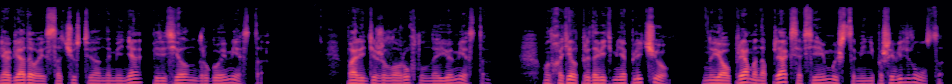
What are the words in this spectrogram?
и, оглядываясь сочувственно на меня, пересела на другое место. Парень тяжело рухнул на ее место. Он хотел придавить меня плечом, но я упрямо напрягся всеми мышцами и не пошевельнулся.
